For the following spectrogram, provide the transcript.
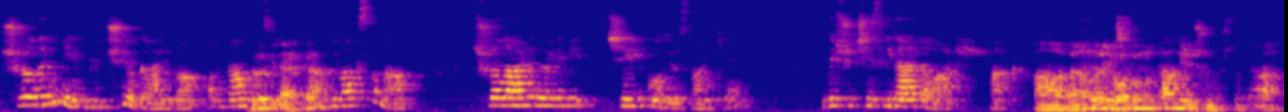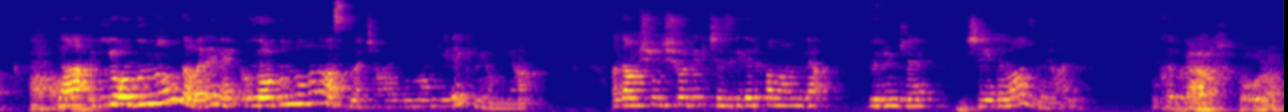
şuralarım benim göçüyor galiba. Ondan Dur bir dakika. Bir baksana. Şuralarda böyle bir şeylik oluyor sanki. Bir de şu çizgiler de var. Bak. Aa ben onları yorgunluktan diye düşünmüştüm ya. Aa. Ya bir yorgunluğum da var evet. O yorgunluğuma da aslında çare bulmam gerekmiyor mu ya? Adam şimdi şuradaki çizgileri falan bile görünce şey demez mi yani? Bu kadın. Der, doğru.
